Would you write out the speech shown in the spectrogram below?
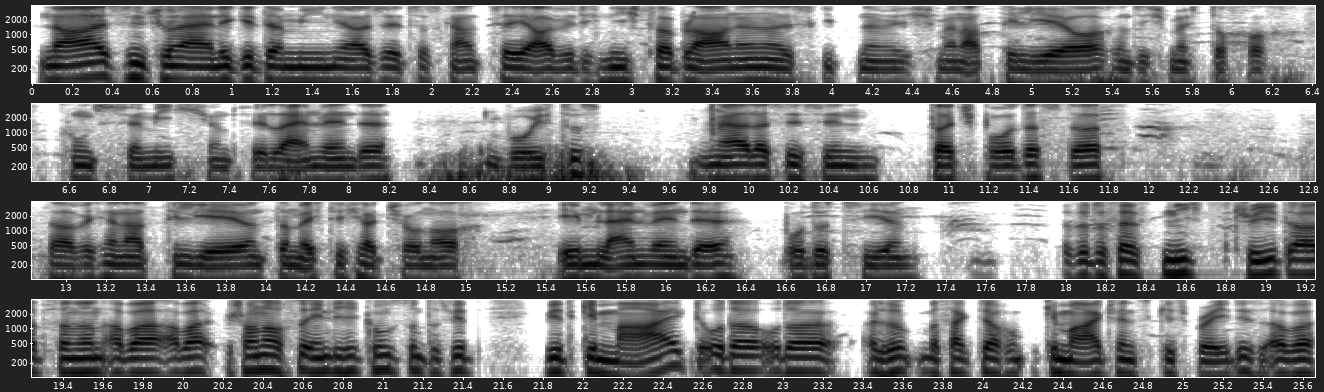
Na, es sind schon einige Termine, also jetzt das ganze Jahr würde ich nicht verplanen. Es gibt nämlich mein Atelier auch und ich möchte doch auch Kunst für mich und für Leinwände. Wo ist das? Ja, das ist in Deutsch-Brodersdorf. Da habe ich ein Atelier und da möchte ich halt schon auch eben Leinwände produzieren. Also das heißt nicht Street Art, sondern aber, aber schon auch so ähnliche Kunst und das wird, wird gemalt oder, oder, also man sagt ja auch gemalt, wenn es gesprayt ist, aber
